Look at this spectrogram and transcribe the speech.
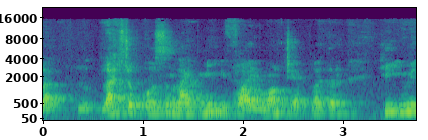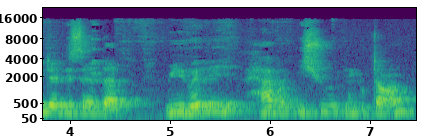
li- livestock person like me if I want to apply? Then he immediately said that we really have an issue in Bhutan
